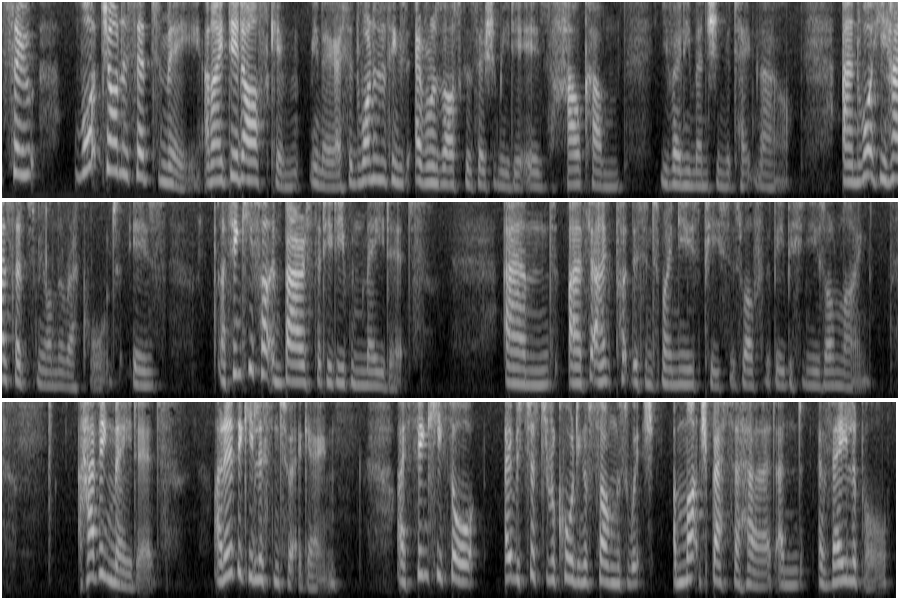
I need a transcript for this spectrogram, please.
So what John has said to me, and I did ask him, you know, I said one of the things everyone's asking on social media is how come you've only mentioned the tape now? And what he has said to me on the record is, I think he felt embarrassed that he'd even made it. And I, I put this into my news piece as well for the BBC News Online. Having made it, I don't think he listened to it again. I think he thought it was just a recording of songs which are much better heard and available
